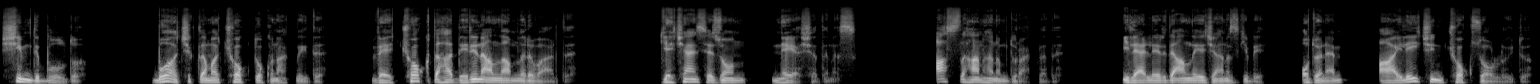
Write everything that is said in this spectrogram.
Şimdi buldu. Bu açıklama çok dokunaklıydı ve çok daha derin anlamları vardı. Geçen sezon ne yaşadınız? Aslıhan Hanım durakladı. İlerleri de anlayacağınız gibi o dönem aile için çok zorluydu.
